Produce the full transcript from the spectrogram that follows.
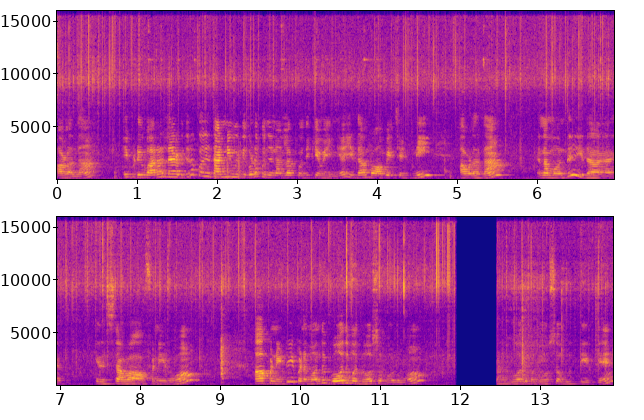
அவ்வளோதான் இப்படி வரலை அப்படின்னா கொஞ்சம் தண்ணி ஊற்றி கூட கொஞ்சம் நல்லா கொதிக்க வைங்க. இதுதான் பாம்பே சட்னி. அவ்வளோதான் நம்ம வந்து இதை இது ஸ்டவ் ஆஃப் பண்ணிடுவோம். ஆஃப் பண்ணிவிட்டு இப்போ நம்ம வந்து கோதுமை தோசை போடுவோம். கோதுமை தோசை ஊற்றிருக்கேன்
